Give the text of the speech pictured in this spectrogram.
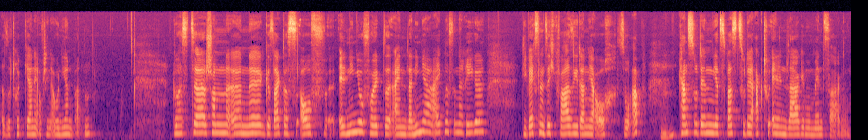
Also drückt gerne auf den Abonnieren-Button. Du hast ja schon ne, gesagt, dass auf El Nino folgte ein La Nina-Ereignis in der Regel. Die wechseln sich quasi dann ja auch so ab. Kannst du denn jetzt was zu der aktuellen Lage im Moment sagen?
